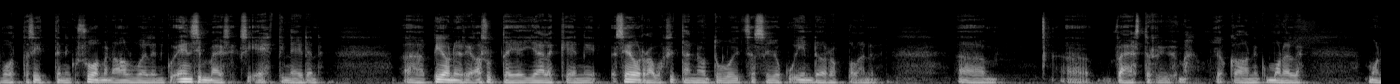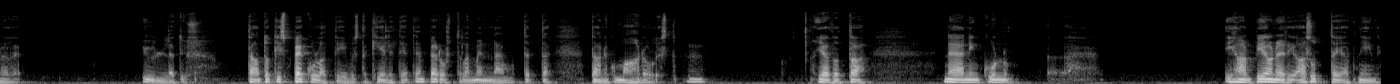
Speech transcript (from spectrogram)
vuotta sitten niin kuin Suomen alueelle niin kuin ensimmäiseksi ehtineiden ö, pioneeriasuttajien jälkeen, niin seuraavaksi tänne on tullut itse asiassa joku indoeurooppalainen väestöryhmä, joka on niin kuin monelle, monelle yllätys Tämä on toki spekulatiivista, kielitieteen perusteella mennään, mutta että tämä on niin kuin mahdollista. Hmm. Ja tota, nämä niin kuin, ihan pioneeriasuttajat, niin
